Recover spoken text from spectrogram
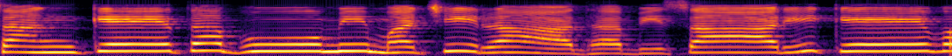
सङ्केतभूमिमचिराधभिसारिकेव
